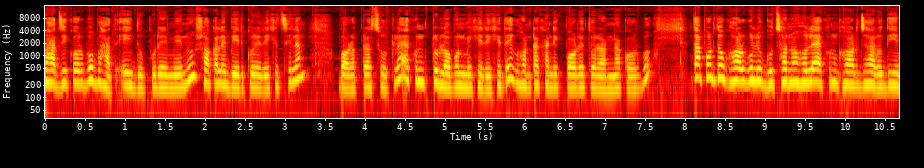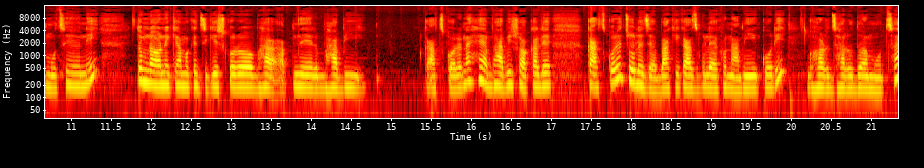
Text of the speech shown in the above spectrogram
ভাজি করব ভাত। এই দুপুরের মেনু সকালে বের করে রেখেছিলাম। বরফটা ছুটলো এখন একটু লবণ মেখে রেখে দেয় ঘণ্টা খানিক পরে তো রান্না করব। তারপর তো ঘরগুলো গুছানো হলে। এখন ঘর ঝাড়ু দিয়ে মুছেও নেই। তোমরা অনেকে আমাকে জিজ্ঞেস করো, ভা আপনার ভাবি কাজ করে না। হ্যাঁ ভাবি সকালে কাজ করে চলে যায়। বাকি কাজগুলো এখন আমিই করি। ঘর ঝাড়ু দেওয়া, মোছা।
